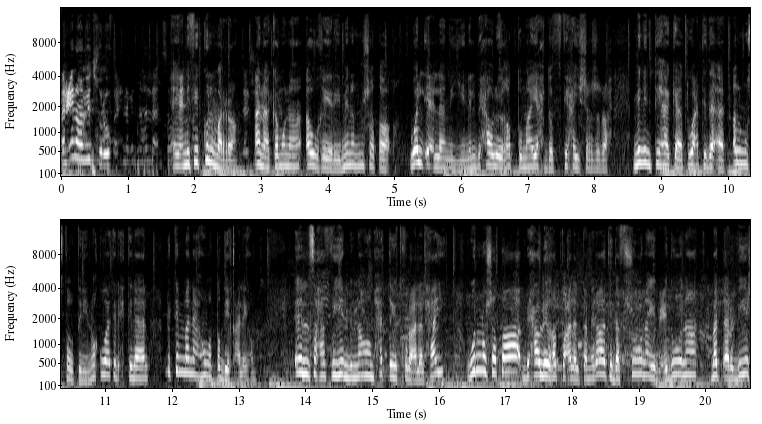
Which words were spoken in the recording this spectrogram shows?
منعينهم يدخلوا. فإحنا بدنا هلأ يعني في كل مرة أنا كمنى أو غيري من النشطاء والإعلاميين اللي بيحاولوا يغطوا ما يحدث في حي الشيخ جراح من انتهاكات واعتداءات المستوطنين وقوات الاحتلال بيتم منعهم والتضييق عليهم. الصحفيين بيمنعوهم حتى يدخلوا على الحي والنشطاء بيحاولوا يغطوا على الكاميرات يدفشونا يبعدونا ما تقربيش.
